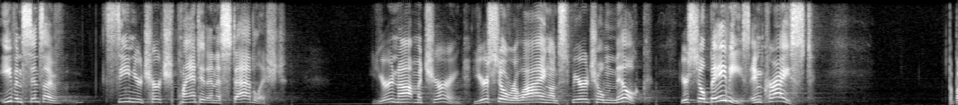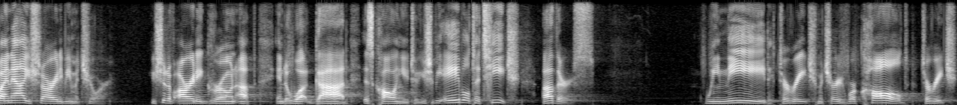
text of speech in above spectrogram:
even since I've seen your church planted and established, you're not maturing. You're still relying on spiritual milk. You're still babies in Christ. But by now, you should already be mature. You should have already grown up into what God is calling you to. You should be able to teach others. We need to reach maturity. We're called to reach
